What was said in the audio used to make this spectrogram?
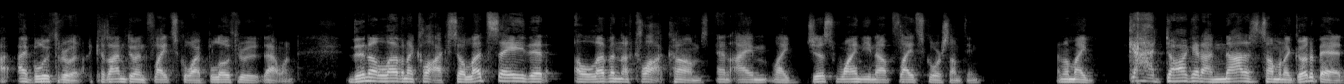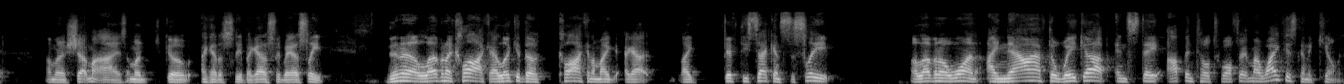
I, I blew through it because I'm doing flight school. I blow through that one. Then eleven o'clock. So let's say that eleven o'clock comes and I'm like just winding up flight school or something, and I'm like, God dog it, I'm not. So I'm gonna go to bed. I'm gonna shut my eyes. I'm gonna go. I gotta sleep. I gotta sleep. I gotta sleep. Then at eleven o'clock, I look at the clock and I'm like, I got like 50 seconds to sleep. 11:01. I now have to wake up and stay up until 12:30. My wife is going to kill me.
